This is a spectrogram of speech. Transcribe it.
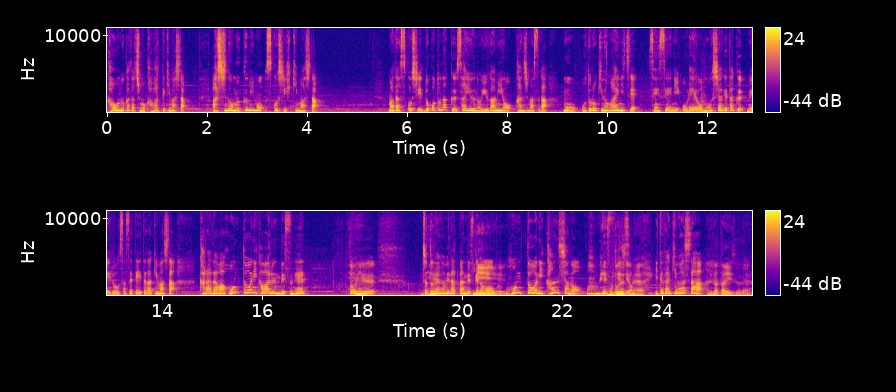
顔の形も変わってきました。足のむくみも少し引きました。まだ少しどことなく左右の歪みを感じますがもう驚きの毎日で先生にお礼を申し上げたくメールをさせていただきました。体は本当に変わるんですね。という、ちょっと長めだったんですけども、いえ。いえ本当に感謝のメッセージをいただきました、ありがたいですよね。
